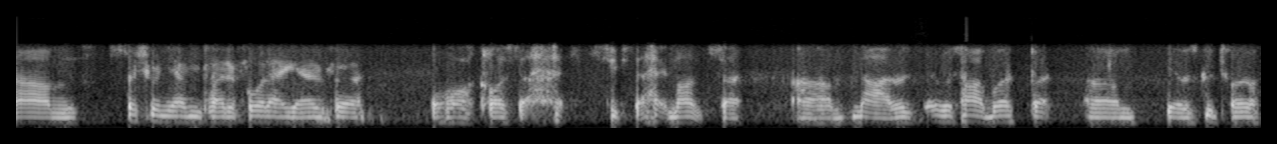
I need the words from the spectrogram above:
um, especially when you haven't played a four-day game for oh, close to six to eight months. So, um, no, it was it was hard work, but um, yeah, it was good toil.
